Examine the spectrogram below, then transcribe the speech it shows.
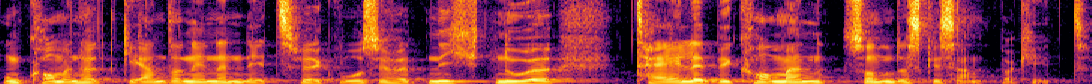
und kommen halt gern dann in ein Netzwerk, wo sie halt nicht nur Teile bekommen, sondern das Gesamtpaket.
